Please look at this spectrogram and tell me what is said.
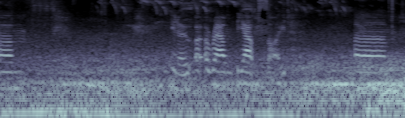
um, you know, around the outside. Um,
